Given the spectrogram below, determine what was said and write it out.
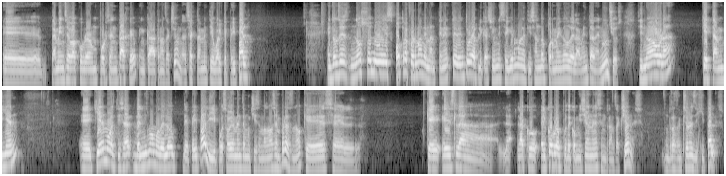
eh, también se va a cobrar un porcentaje en cada transacción, exactamente igual que PayPal. Entonces, no solo es otra forma de mantenerte dentro de la aplicación y seguir monetizando por medio de la venta de anuncios, sino ahora que también eh, quieren monetizar del mismo modelo de PayPal y pues obviamente muchísimas más empresas, ¿no? Que es el, que es la, el cobro de comisiones en transacciones, en transacciones digitales.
